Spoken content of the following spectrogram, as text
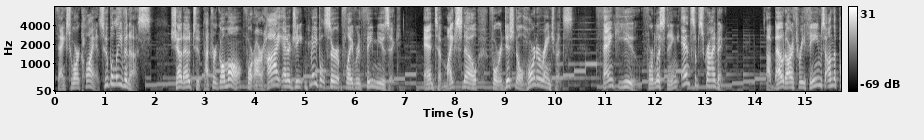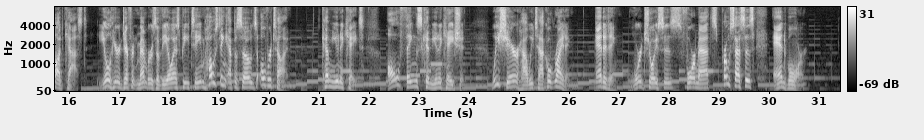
Thanks to our clients who believe in us. Shout out to Patrick Gaumont for our high energy maple syrup flavored theme music, and to Mike Snow for additional horn arrangements. Thank you for listening and subscribing. About our three themes on the podcast, you'll hear different members of the OSP team hosting episodes over time. Communicate, all things communication we share how we tackle writing, editing, word choices, formats, processes, and more.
